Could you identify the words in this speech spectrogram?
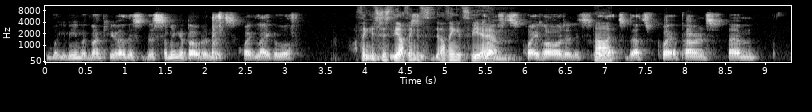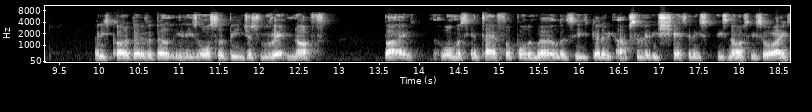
what you mean with Manquillo. There's there's something about him that's quite likable. I think it's just the. I think it's. I think it's the. Um, quite hard, and it's uh, that's, that's quite apparent. Um, and he's got a bit of ability, and he's also been just written off by almost the entire footballing world as he's going to be absolutely shit, and he's he's not. He's all right.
